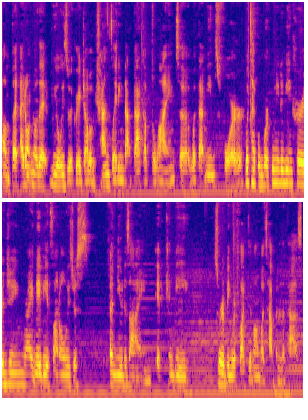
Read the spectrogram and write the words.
Um, but I don't know that we always do a great job of translating that back up the line to what that means for what type of work we need to be encouraging, right? Maybe it's not always just a new design, it can be sort of being reflective on what's happened in the past.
